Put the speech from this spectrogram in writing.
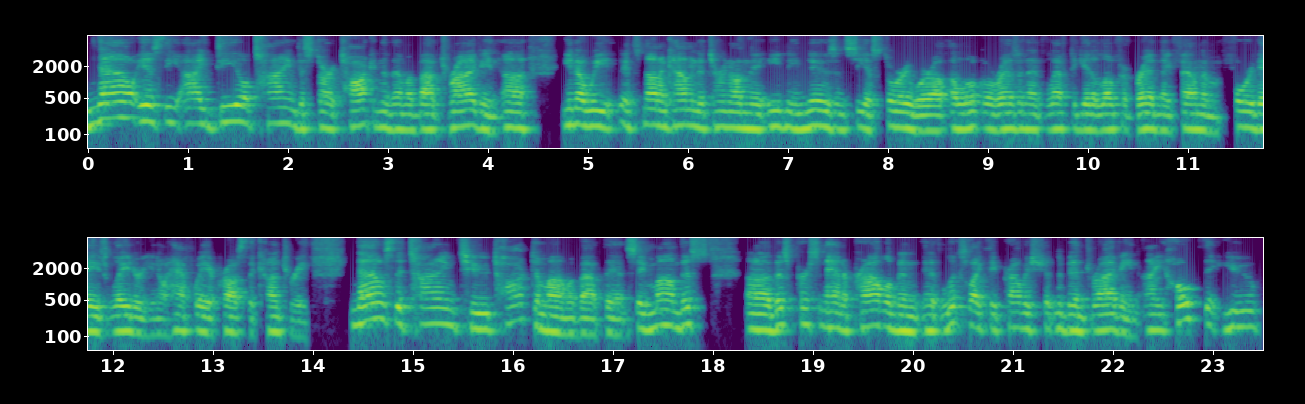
now is the ideal time to start talking to them about driving. Uh, you know, we it's not uncommon to turn on the evening news and see a story where a, a, local resident left to get a loaf of bread and they found them four days later, you know, halfway across the country. Now's the time to talk to mom about that. Say, mom, this uh, this person had a problem and it looks like they probably shouldn't have been driving. I hope that you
